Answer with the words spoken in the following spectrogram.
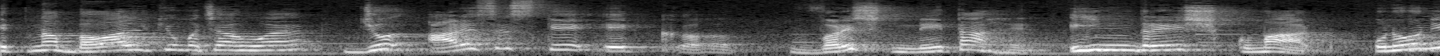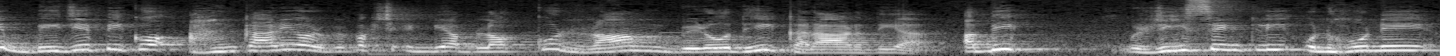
इतना बवाल क्यों मचा हुआ है? जो आरएसएस के एक वरिष्ठ नेता हैं, इंद्रेश कुमार उन्होंने बीजेपी को अहंकारी और विपक्ष इंडिया ब्लॉक को राम विरोधी करार दिया। अभी रिसेंटली उन्होंने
